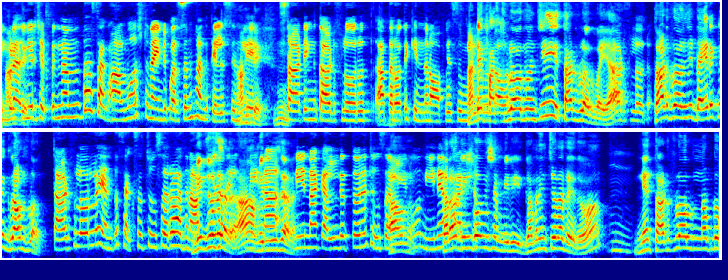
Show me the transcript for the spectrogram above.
ఇప్పుడు మీరు చెప్పిందంతా ఆల్మోస్ట్ నైన్టీ పర్సెంట్ నాకు తెలిసిందే. స్టార్టింగ్ థర్డ్ ఫ్లోర్ ఆ తర్వాత కింద ఆఫీస్ అంటే ఫస్ట్ ఫ్లోర్ నుంచి థర్డ్ ఫ్లోర్ పోయా? థర్డ్ ఫ్లోర్ థర్డ్ ఫ్లోర్ నుంచి డైరెక్ట్ గ్రౌండ్ ఫ్లోర్ థర్డ్ ఫ్లోర్లో ఎంత సక్సెస్ చూసారో అది నాకు మీరు చూసారా? చూసారా? నేను నా కళ్ళతోనే చూసాను అవును. నేను నేనే తర్వాత ఇంకో విషయం మీరు గమనించారా లేదో నేను థర్డ్ ఫ్లోర్ ఉన్నప్పుడు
